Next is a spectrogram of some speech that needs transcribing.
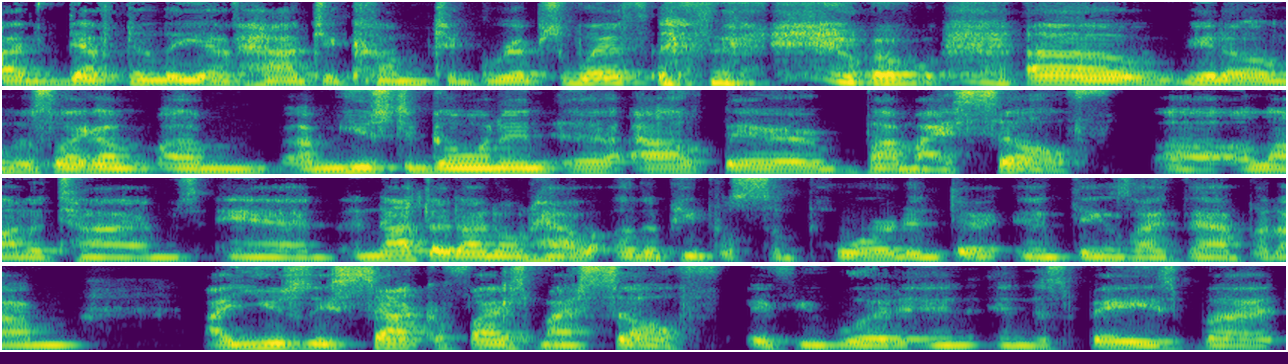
I've definitely have had to come to grips with. uh, you know, it's like I'm I'm I'm used to going in uh, out there by myself uh, a lot of times, and, not that I don't have other people's support and th- and things like that, but I'm I usually sacrifice myself, if you would, in in the space, but.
